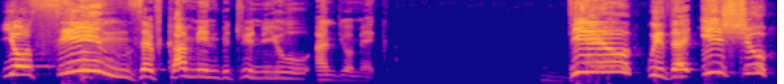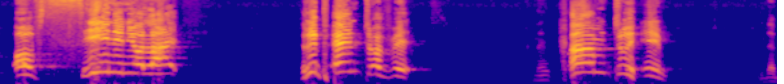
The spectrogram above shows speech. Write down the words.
Your sins have come in between you and your Maker. Deal with the issue of sin in your life. Repent of it. And then come to Him. On The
